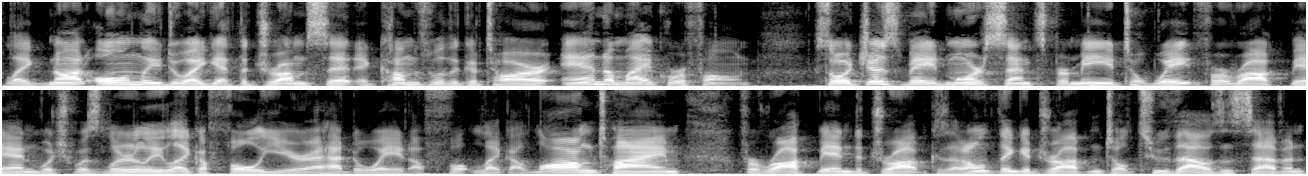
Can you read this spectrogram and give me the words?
like not only do I get the drum set, it comes with a guitar and a microphone. So it just made more sense for me to wait for Rock Band, which was literally like a full year. I had to wait a full, like a long time for Rock Band to drop because I don't think it dropped until 2007,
